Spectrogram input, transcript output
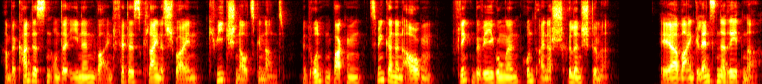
Am bekanntesten unter ihnen war ein fettes kleines Schwein, Quiekschnauz genannt, mit runden Backen, zwinkernden Augen, flinken Bewegungen und einer schrillen Stimme. Er war ein glänzender Redner,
